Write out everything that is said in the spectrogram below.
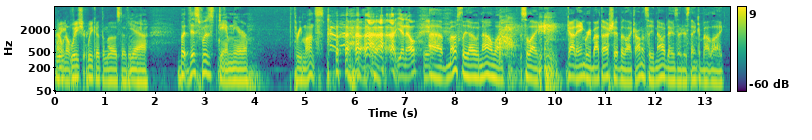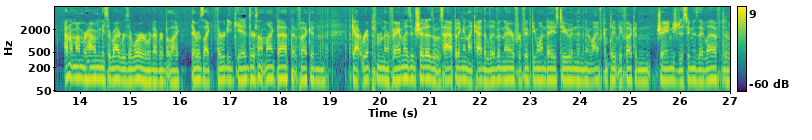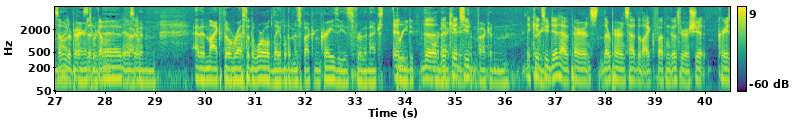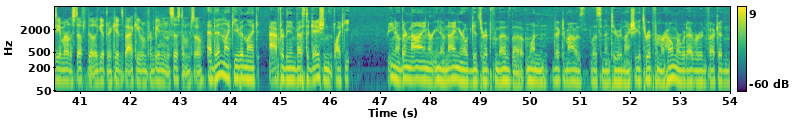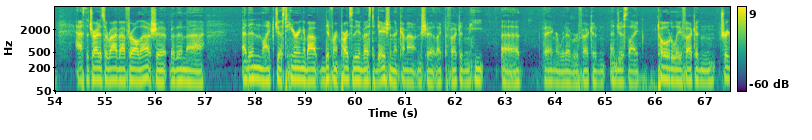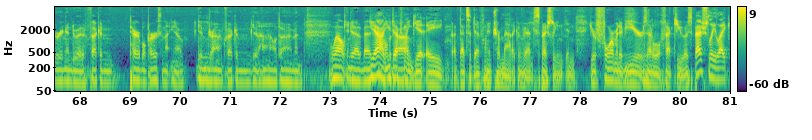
I don't week, know for week, sure. week at the most, I think. Yeah, but this was damn near three months. you know, Uh, mostly though now like so like got angry about that shit, but like honestly nowadays I just think about like I don't remember how many survivors there were or whatever, but like there was like thirty kids or something like that that fucking got ripped from their families and shit as it was happening and like had to live in there for fifty one days too and then their life completely fucking changed as soon as they left And some of their parents were didn't come. dead, Yeah, so- fucking and then like the rest of the world labeled them as fucking crazies for the next And three to the- four the decades kids who- and fucking The kids who did have parents, their parents had to like fucking go through a shit crazy amount of stuff to be able to get their kids back, even from being in the system. So and then like even like after the investigations like y- you know they're nine or you know nine year old gets ripped from that was the one victim i was listening to and like she gets ripped from her home or whatever and fucking has to try to survive after all that shit but then uh and then like just hearing about different parts of the investigation that come out and shit like the fucking heat uh thing or whatever fucking and just like totally fucking triggering into a fucking terrible person you know getting drunk fucking getting high all the time and well, Can't get out of bed, Yeah, you a job. definitely get a. That's a definitely a traumatic event, especially in, in your formative years. That'll affect you, especially like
